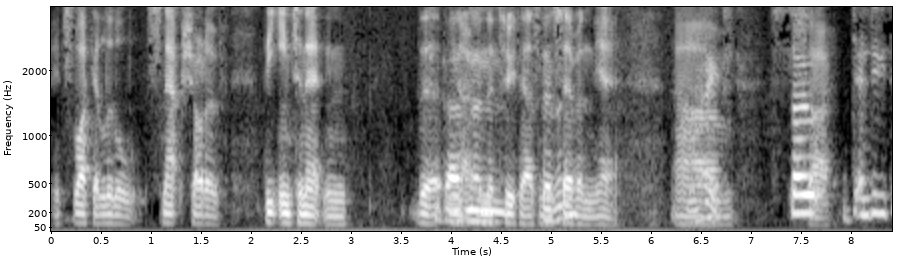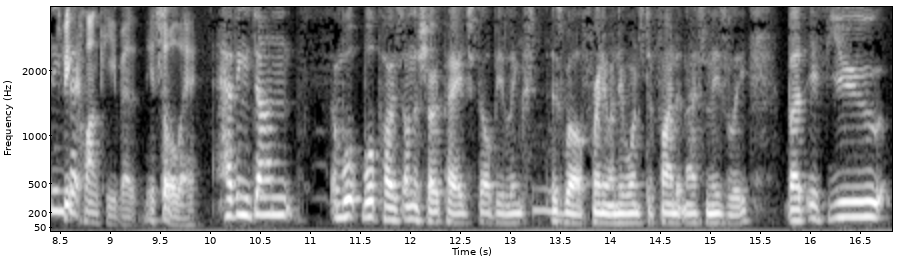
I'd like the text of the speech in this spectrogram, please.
it's like a little snapshot of the internet in the you know, in the 2007. Yeah. Um, so, so, and do you think it's a bit clunky, but it's all there? Having done, and we'll, we'll post on the show page. There'll be links as well for anyone who wants to find it nice and easily. But if you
